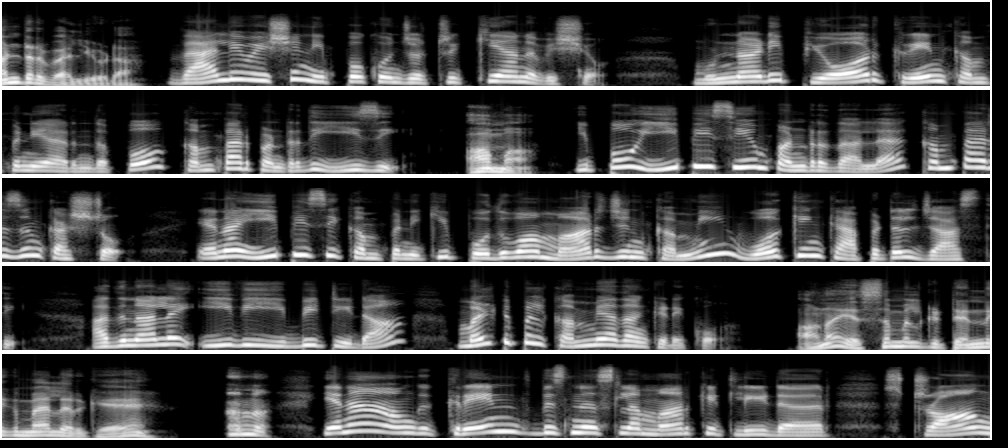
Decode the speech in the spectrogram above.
அண்டர் வேல்யூடா வேல்யூவேஷன் இப்போ கொஞ்சம் ட்ரிக்கியான விஷயம். முன்னாடி பியோர் கிரேன் கம்பெனியா இருந்தப்போ கம்பேர் பண்றது ஈஸி ஆமா. இப்போ இபிசியும் பண்றதால கம்பேரிசன் கஷ்டம். ஏன்னா இபிசி கம்பெனிக்கு பொதுவா மார்ஜின் கம்மி ஒர்க்கிங் கேபிட்டல் ஜாஸ்தி. அதனால இவி இபிடிடா மல்டிபிள் கம்மியா தான் கிடைக்கும். ஆனா எஸ்எம்எல்க்கு டென்னுக்கு மேல இருக்கே. ஏன்னா அவங்க கிரேன் பிசினஸ்ல market leader strong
